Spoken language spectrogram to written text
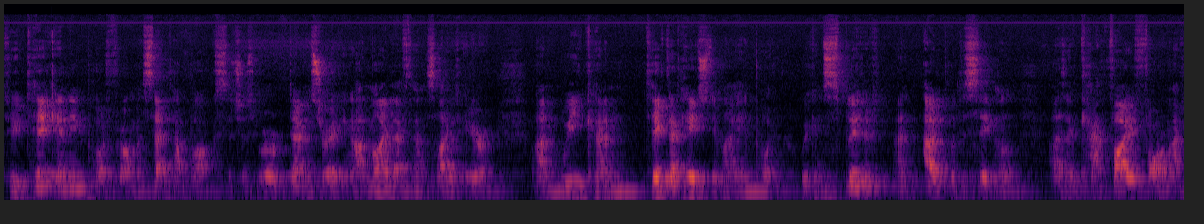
to take an input from a set-top box, such as we're demonstrating on my left-hand side here, and we can take that HDMI input, we can split it and output the signal as a Cat5 format,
